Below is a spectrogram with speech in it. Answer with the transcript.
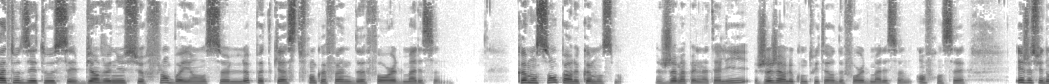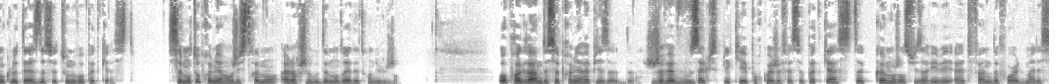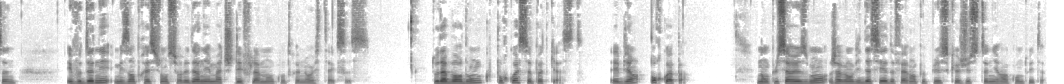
Bonjour à toutes et tous et bienvenue sur Flamboyance, le podcast francophone de Forward Madison. Commençons par le commencement. Je m'appelle Nathalie, je gère le compte Twitter de Forward Madison en français et je suis donc l'hôtesse de ce tout nouveau podcast. C'est mon tout premier enregistrement, alors je vous demanderai d'être indulgent. Au programme de ce premier épisode, je vais vous expliquer pourquoi je fais ce podcast, comment j'en suis arrivé à être fan de Forward Madison, et vous donner mes impressions sur le dernier match des Flamands contre North Texas. Tout d'abord donc, pourquoi ce podcast? Eh bien, pourquoi pas? Non, plus sérieusement, j'avais envie d'essayer de faire un peu plus que juste tenir un compte Twitter.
